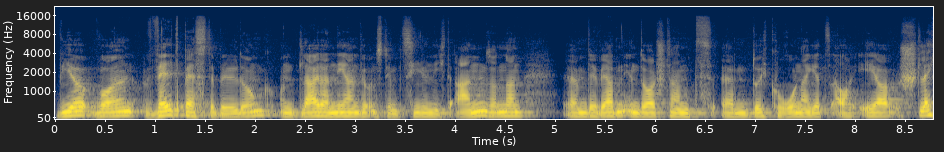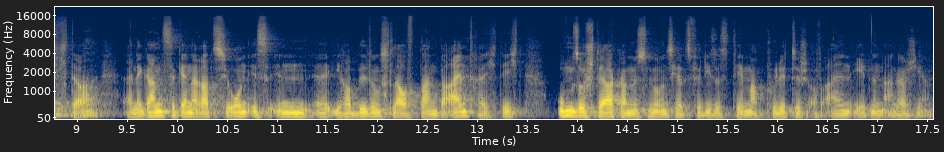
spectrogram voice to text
wir wollen weltbeste Bildung und leider nähern wir uns dem Ziel nicht an, sondern ähm, wir werden in Deutschland ähm, durch Corona jetzt auch eher schlechter. Eine ganze Generation ist in äh, ihrer Bildungslaufbahn beeinträchtigt. Umso stärker müssen wir uns jetzt für dieses Thema politisch auf allen Ebenen engagieren.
